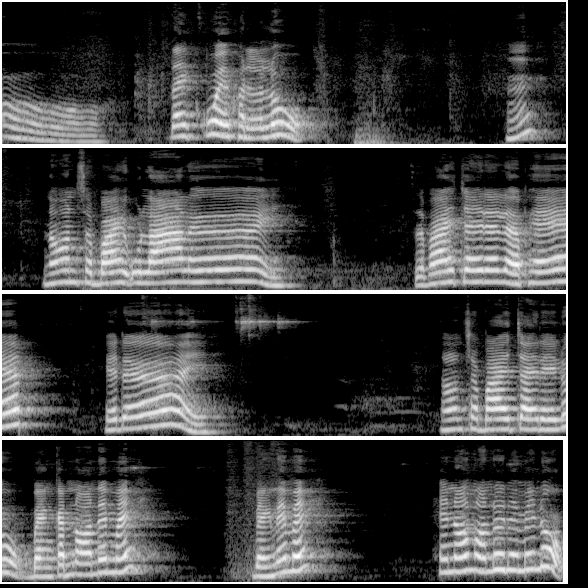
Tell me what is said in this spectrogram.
อ้ได้กล้วยคนละลูกหืนอนสบายอุลาเลย สบายใจเลยเหรอเพชรเพชรเอ้ยนอนสบายใจเลยลูก แบ่งกันนอนได้ไหม แบ่งได้ไหม ให้น้องนอนด้วยได้ไหมลูก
